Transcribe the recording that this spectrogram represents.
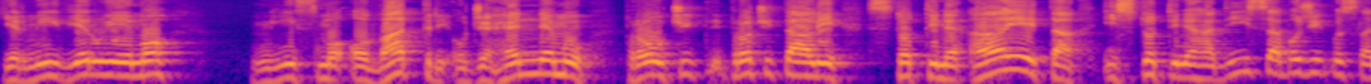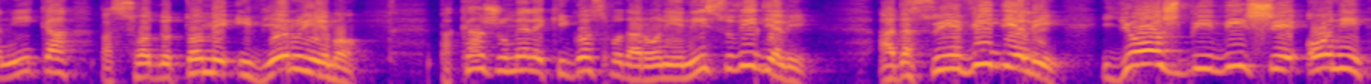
jer mi vjerujemo Mi smo o vatri, o džehennemu pročitali stotine ajeta i stotine hadisa Božih poslanika, pa shodno tome i vjerujemo. Pa kažu meleki gospodar, oni je nisu vidjeli, a da su je vidjeli, još bi više oni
